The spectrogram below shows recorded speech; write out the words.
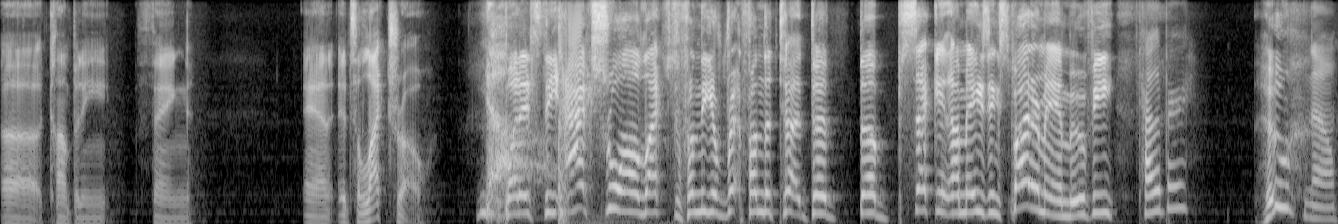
uh, company thing, and it's Electro. No. But it's the actual Electro from the ori- from the t- the the second Amazing Spider-Man movie. Tyler Berry? Who? No.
